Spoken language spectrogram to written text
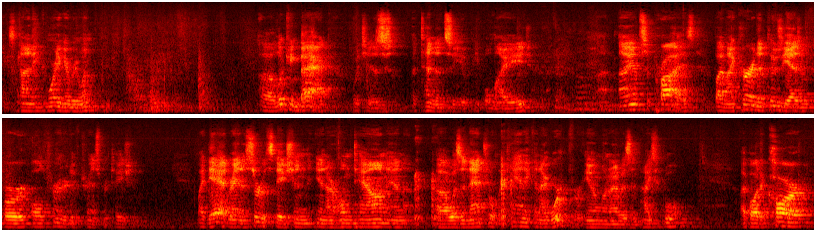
Thanks, Connie. Good morning, everyone. Uh, looking back, which is a tendency of people my age. I am surprised by my current enthusiasm for alternative transportation. My dad ran a service station in our hometown and uh, was a natural mechanic and I worked for him when I was in high school. I bought a car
